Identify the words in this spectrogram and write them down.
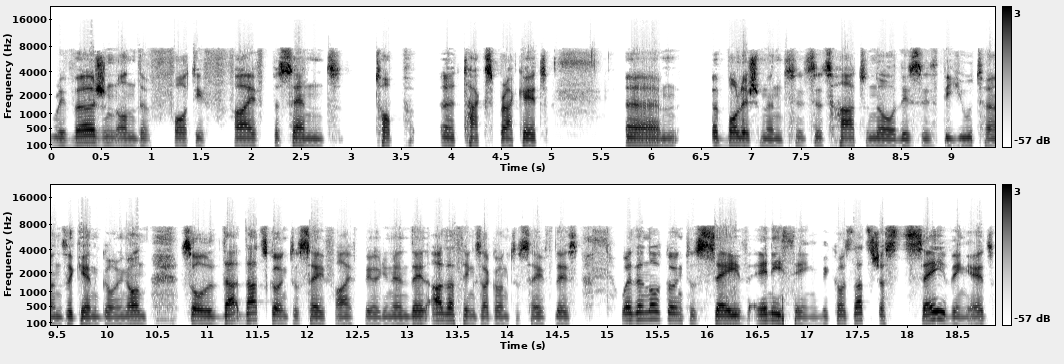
reversion on the 45% top uh, tax bracket um, abolishment. It's, it's hard to know. This is the U-turns again going on. So that that's going to save five billion, and then other things are going to save this. Where they're not going to save anything because that's just saving it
